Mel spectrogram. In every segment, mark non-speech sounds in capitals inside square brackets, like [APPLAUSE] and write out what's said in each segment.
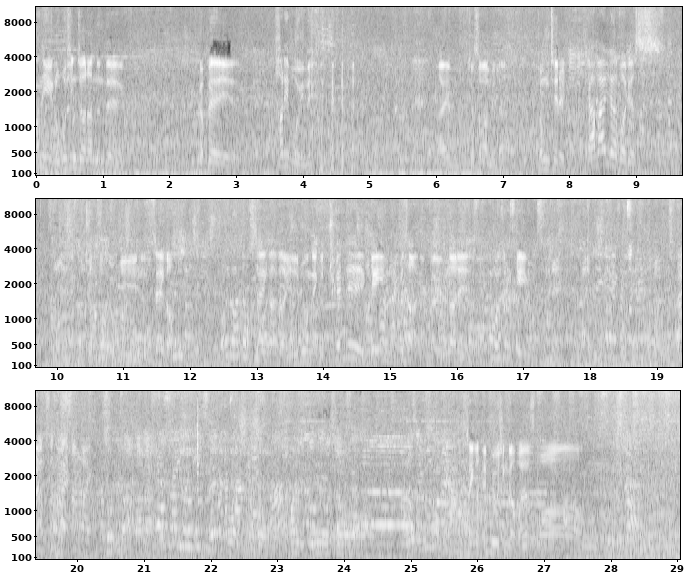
아니, 로봇인 줄 알았는데 옆에 팔이 보이네. [LAUGHS] 아이고 죄송합니다. 정체를 까발려 버렸어. 미쳤다. 여기는 세가. 세가가 일본의 그 최대 게임 회사 아닌가? 옛날에 콘솔 게임 같은데. 세가 대표신가 봐요. 와.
